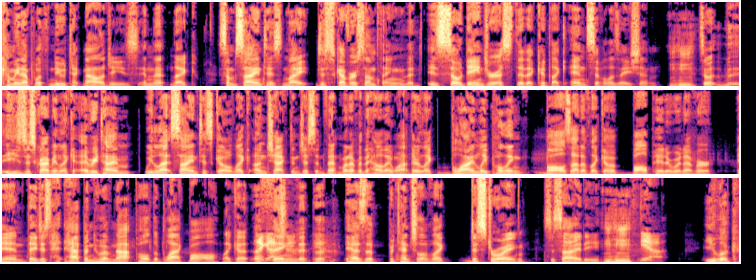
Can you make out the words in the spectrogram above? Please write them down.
coming up with new technologies and that like some scientists might discover something that is so dangerous that it could like end civilization. hmm So th- he's describing like every time we let scientists go like unchecked and just invent whatever the hell they want, they're like blindly pulling balls out of like a ball pit or whatever. And they just ha- happen to have not pulled a black ball, like a, gotcha, thing that, that has the potential of like destroying society. hmm Yeah. You look,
